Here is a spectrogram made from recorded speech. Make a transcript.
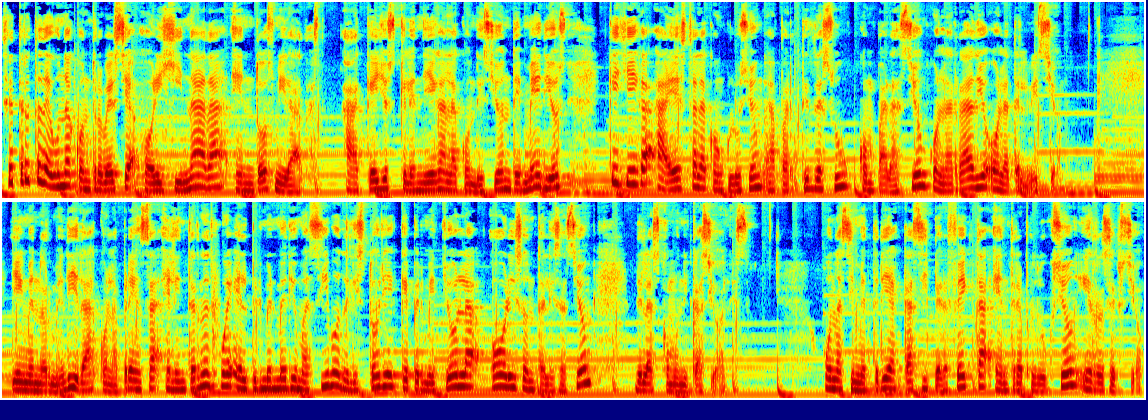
Se trata de una controversia originada en dos miradas, a aquellos que le niegan la condición de medios que llega a esta la conclusión a partir de su comparación con la radio o la televisión. Y en menor medida, con la prensa, el Internet fue el primer medio masivo de la historia que permitió la horizontalización de las comunicaciones una simetría casi perfecta entre producción y recepción,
